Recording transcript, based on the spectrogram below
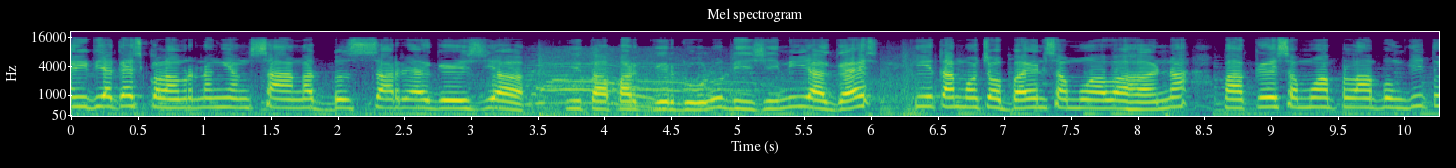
ini dia guys kolam renang yang sangat besar ya guys ya. Kita parkir dulu di sini ya guys. kita mau cobain semua wahana pakai semua pelampung gitu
